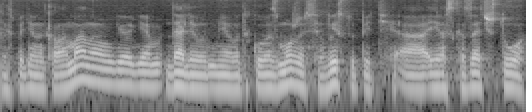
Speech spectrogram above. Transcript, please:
господином Коломановым Георгием. Дали мне вот такую возможность выступить э, и рассказать, что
